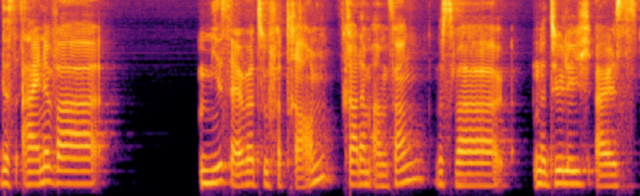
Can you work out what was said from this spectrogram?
Das eine war, mir selber zu vertrauen, gerade am Anfang. Das war natürlich als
